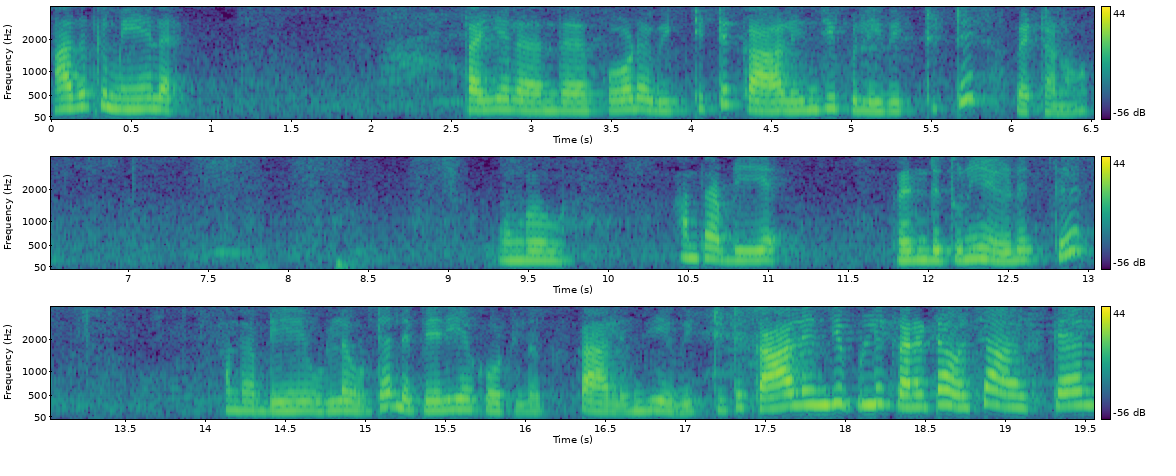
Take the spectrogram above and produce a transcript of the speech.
அதுக்கு மேலே தையலை அந்த கோடை விட்டுட்டு கால் இஞ்சி புள்ளி விட்டுட்டு வெட்டணும். உங்கள் அந்த அப்படியே ரெண்டு துணியை எடுத்து அந்த அப்படியே உள்ளே விட்டு அந்த பெரிய கோட்டிலுக்கு கால் இஞ்சியை விட்டுட்டு கால் இஞ்சி புள்ளி கரெக்டாக வச்சு ஸ்கேல்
